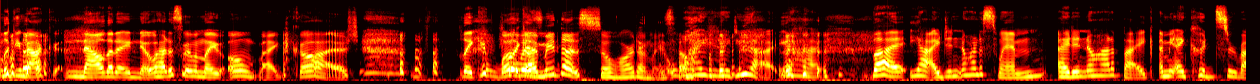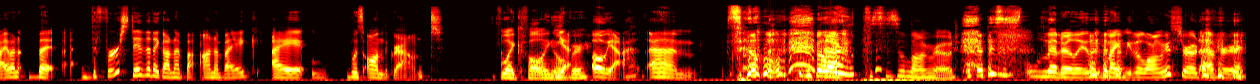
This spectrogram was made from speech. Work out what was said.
Looking back now that I know how to swim, I'm like, oh my gosh. Like, what like was, I made that so hard on myself. Why did I do that? Yeah. but yeah, I didn't know how to swim. I didn't know how to bike. I mean, I could survive on but the first day that I got on a, on a bike, I was on the ground. Like falling yeah. over? Oh yeah. Um So you're like, um, this is a long road. this is literally like, might be the longest road ever.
